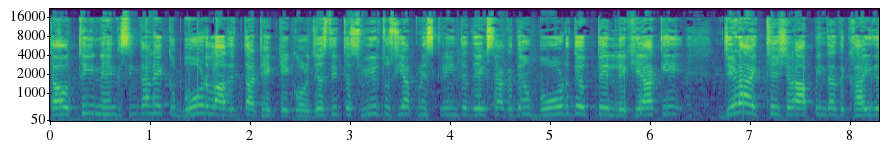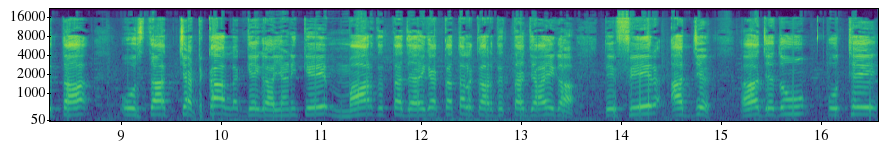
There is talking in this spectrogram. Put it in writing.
ਤਾਂ ਉੱਥੇ ਹੀ ਨਿਹੰਗ ਸਿੰਘਾਂ ਨੇ ਇੱਕ ਬੋਰਡ ਲਾ ਦਿੱਤਾ ਠੇਕੇ ਕੋਲ ਜਿਸ ਦੀ ਤਸਵੀਰ ਤੁਸੀਂ ਆਪਣੀ ਸਕਰੀਨ ਤੇ ਦੇਖ ਸਕਦੇ ਹੋ ਬੋਰਡ ਦੇ ਉੱਤੇ ਲਿਖਿਆ ਕਿ ਜਿਹੜਾ ਇੱਥੇ ਸ਼ਰਾਬ ਪੀਂਦਾ ਦਿਖਾਈ ਦਿੱਤਾ ਉਸ ਦਾ ਝਟਕਾ ਲੱਗੇਗਾ ਯਾਨੀ ਕਿ ਮਾਰ ਦਿੱਤਾ ਜਾਏਗਾ ਕਤਲ ਕਰ ਦਿੱਤਾ ਜਾਏਗਾ। ਤੇ ਫਿਰ ਅੱਜ ਜਦੋਂ ਉੱਥੇ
